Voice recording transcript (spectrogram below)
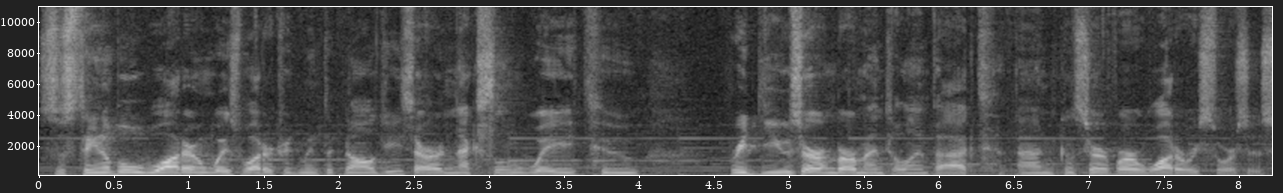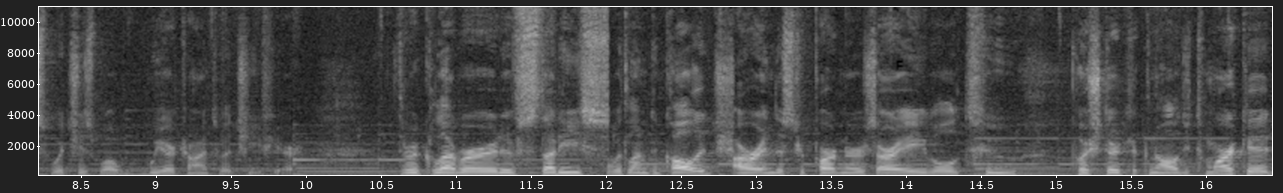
Sustainable water and wastewater treatment technologies are an excellent way to reduce our environmental impact and conserve our water resources, which is what we are trying to achieve here. Through collaborative studies with Lambton College, our industry partners are able to push their technology to market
